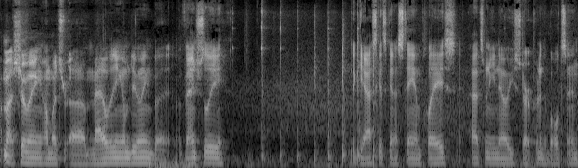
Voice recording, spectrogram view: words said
I'm not showing how much uh, I'm doing, but eventually the gasket's gonna stay in place. That's when you know you start putting the bolts in.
